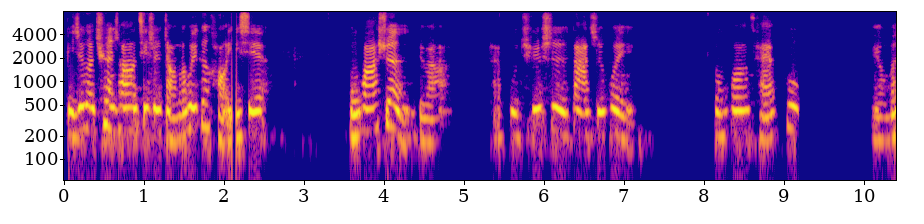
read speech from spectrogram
比这个券商其实涨得会更好一些。同花顺对吧？财富趋势、大智慧、东方财富，朋友们。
